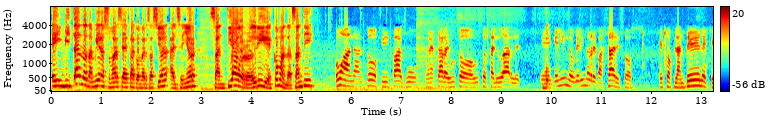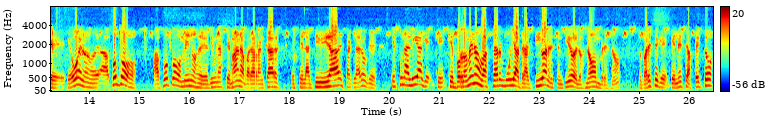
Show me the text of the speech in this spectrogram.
e invitando también a sumarse a esta conversación al señor Santiago Rodríguez. ¿Cómo anda, Santi? ¿Cómo andan, Sofi, Facu? Buenas tardes, gusto, gusto saludarles. Eh, qué lindo, qué lindo repasar esos, esos planteles que, bueno, a poco, a poco menos de, una semana para arrancar este, la actividad, está claro que, es una liga que, que, que por lo menos va a ser muy atractiva en el sentido de los nombres, ¿no? Me parece que, en ese aspecto,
